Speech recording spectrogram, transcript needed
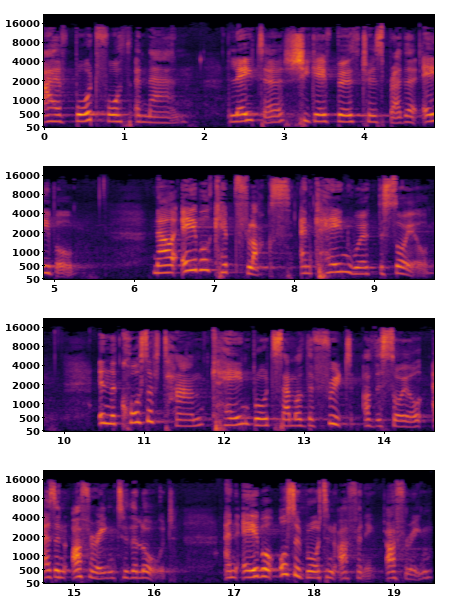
I have brought forth a man. Later, she gave birth to his brother Abel. Now, Abel kept flocks, and Cain worked the soil. In the course of time, Cain brought some of the fruit of the soil as an offering to the Lord. And Abel also brought an offering,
